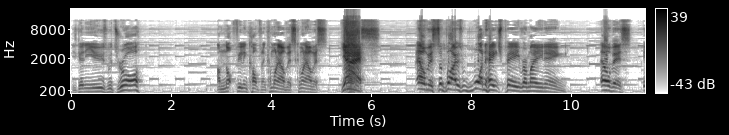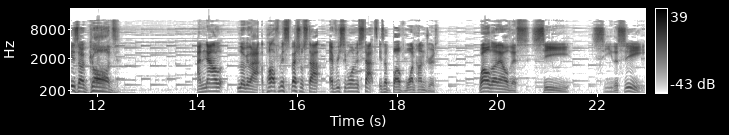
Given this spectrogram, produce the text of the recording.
He's going to use withdraw. I'm not feeling confident. Come on, Elvis. Come on, Elvis. Yes! Elvis survives with 1 HP remaining. Elvis is a god. And now, look at that. Apart from his special stat, every single one of his stats is above 100. Well done, Elvis. C. C the C.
